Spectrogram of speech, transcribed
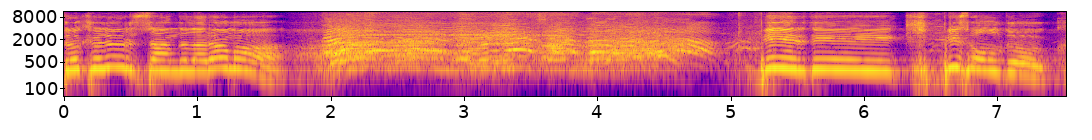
dökülür sandılar ama Birdik biz olduk.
